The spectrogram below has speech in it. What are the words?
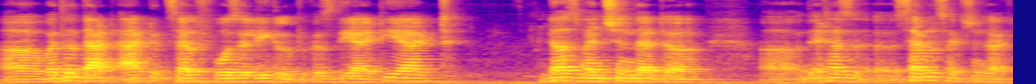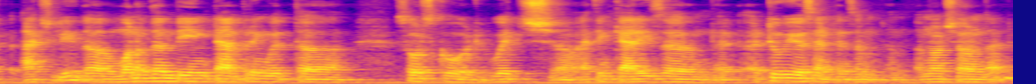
uh, whether that act itself was illegal because the IT Act does mention that uh, uh, it has uh, several sections actually. The one of them being tampering with source code, which uh, I think carries a, a two-year sentence. I'm, I'm, not sure on that.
